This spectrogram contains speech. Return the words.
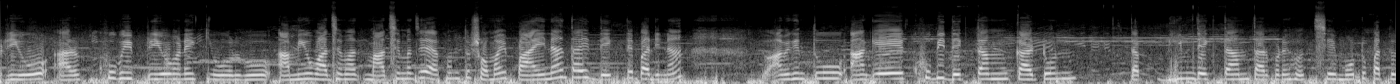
প্রিয়, আর খুবই প্রিয় মানে কি বলব, আমিও মাঝে মাঝে মাঝে এখন তো সময় পাই না, তাই দেখতে পারি না। তো আমি কিন্তু আগে খুবই দেখতাম কার্টুন, তা ভীম দেখতাম, তারপরে হচ্ছে মোটু পাতলু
